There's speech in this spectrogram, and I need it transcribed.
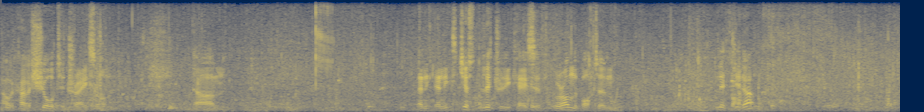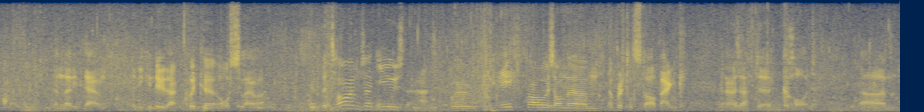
I would have a shorter trace on. Um, and, and it's just literally a case of we're on the bottom, lift it up and let it down. And you can do that quicker or slower. The times I'd use that were if I was on um, a brittle star bank and I was after cod. Um,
